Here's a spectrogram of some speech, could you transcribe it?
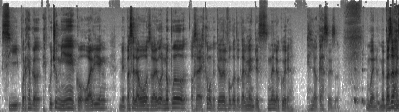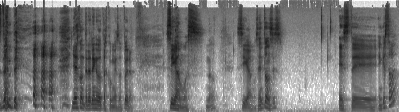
si por ejemplo escucho mi eco o alguien me pasa la voz o algo, no puedo, o sea, es como que pierdo el foco totalmente, es una locura. Es locazo eso. Bueno, me pasa bastante. ya les contaré anécdotas con eso, pero sigamos, ¿no? Sigamos. Entonces, este, ¿en qué estaba?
